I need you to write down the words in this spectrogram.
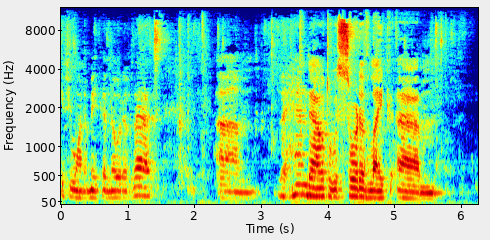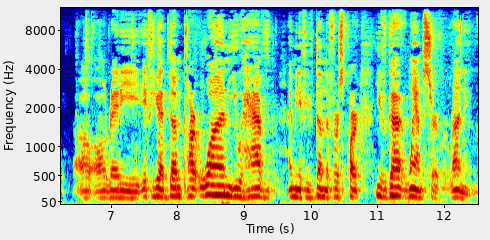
if you want to make a note of that. Um, the handout was sort of like um, already, if you had done part one, you have, I mean, if you've done the first part, you've got WAMP server running.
